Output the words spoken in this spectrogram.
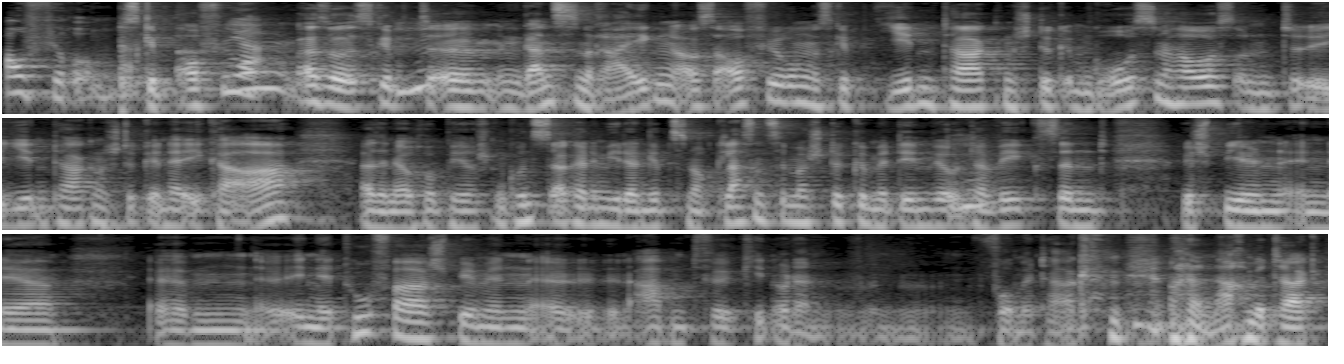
Aufführungen. Es gibt Aufführungen, ja. also es gibt mhm. ähm, einen ganzen Reigen aus Aufführungen. Es gibt jeden Tag ein Stück im Großen Haus und äh, jeden Tag ein Stück in der EKA, also in der Europäischen Kunstakademie. Dann gibt es noch Klassenzimmerstücke, mit denen wir mhm. unterwegs sind. Wir spielen in der in der Tufa spielen wir einen, äh, einen Abend für Kinder oder einen Vormittag oder Nachmittag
